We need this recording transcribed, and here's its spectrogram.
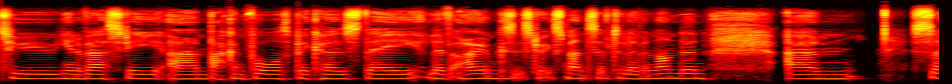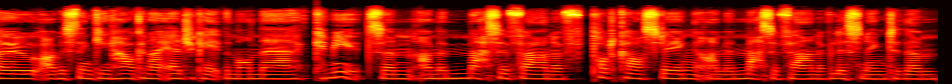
to university um, back and forth because they live at home because it's too expensive to live in London. Um, so I was thinking, how can I educate them on their commutes? And I'm a massive fan of podcasting. I'm a massive fan of listening to them.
